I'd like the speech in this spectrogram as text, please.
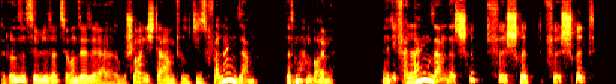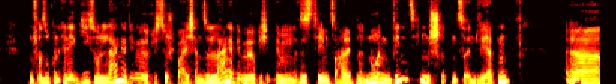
mit unserer Zivilisation sehr, sehr beschleunigt haben, versucht, die zu verlangsamen. Das machen Bäume. Die verlangsamen das Schritt für Schritt für Schritt und versuchen Energie so lange wie möglich zu speichern, so lange wie möglich im System zu halten und nur in winzigen Schritten zu entwerten. Äh,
